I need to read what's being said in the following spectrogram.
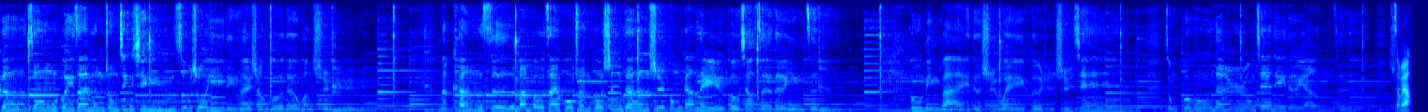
歌总会在梦中惊醒，诉说一定爱上过的往事。那看似满不在乎转过身的，是风干泪眼后萧瑟的影子。不明白的是，为何人世间总不能溶解你的样子？怎么样？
